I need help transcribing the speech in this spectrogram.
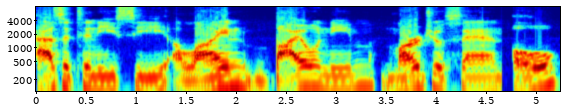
Azatin EC, Align, Bioneem, Margosan O.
